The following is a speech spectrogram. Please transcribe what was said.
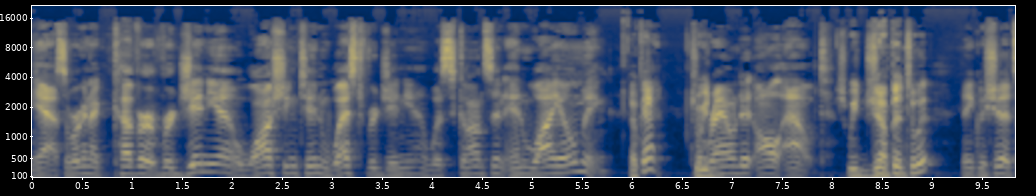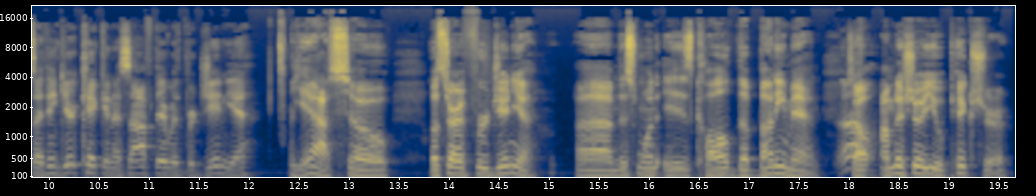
Yeah, so we're going to cover Virginia, Washington, West Virginia, Wisconsin, and Wyoming Okay. to Should we, round it all out. should we jump into it? I think we should. So I think you're kicking us off there with Virginia. Yeah, so let's start with Virginia. Um, this one is called the Bunny Man. So Oh. I'm going to show you a picture,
